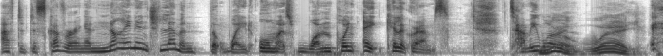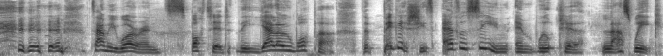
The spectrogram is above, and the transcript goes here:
after discovering a nine-inch lemon that weighed almost 1.8 kilograms. Tammy Warren. No way. Tammy Warren spotted the yellow whopper, the biggest she's ever seen in Wiltshire last week,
